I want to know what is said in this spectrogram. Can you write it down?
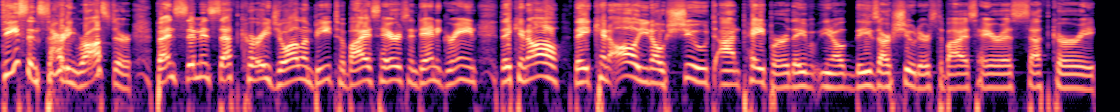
decent starting roster. Ben Simmons, Seth Curry, Joel Embiid, Tobias Harris, and Danny Green. They can all they can all you know shoot on paper. They you know these are shooters. Tobias Harris, Seth Curry,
